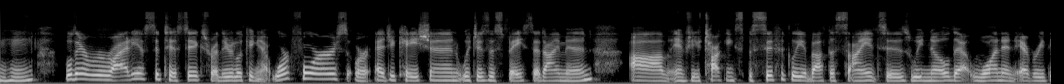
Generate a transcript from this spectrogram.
Mm-hmm. Well, there are a variety of statistics, whether you're looking at workforce or education, which is the space that I'm in. Um, if you're talking specifically about the sciences, we know that one in every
